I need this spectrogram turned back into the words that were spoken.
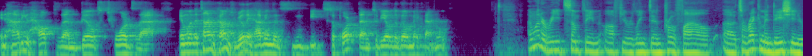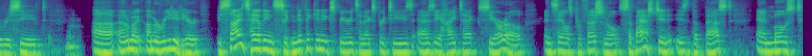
and how do you help them build towards that? And when the time comes really having to support them to be able to go make that move. I want to read something off your linkedin profile. Uh, it's a recommendation you received. Uh, and I'm going to read it here. Besides having significant experience and expertise as a high tech CRO and sales professional, Sebastian is the best and most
